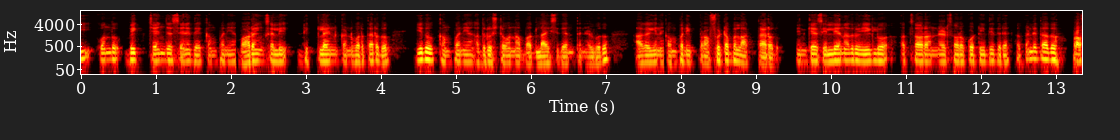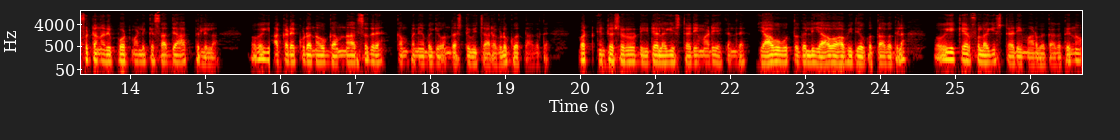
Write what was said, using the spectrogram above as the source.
ಈ ಒಂದು ಬಿಗ್ ಚೇಂಜಸ್ ಏನಿದೆ ಕಂಪನಿಯ ಬಾರೋಯಿಂಗ್ಸ್ ಅಲ್ಲಿ ಡಿಕ್ಲೈನ್ ಕಂಡು ಬರ್ತಾ ಇರೋದು, ಇದು ಕಂಪನಿಯ ಅದೃಷ್ಟವನ್ನ ಬದಲಾಯಿಸಿದೆ ಅಂತ ಹೇಳ್ಬೋದು. ಹಾಗಾಗಿ ಕಂಪನಿ ಪ್ರಾಫಿಟಬಲ್ ಆಗ್ತಾ ಇರೋದು. ಇನ್ ಕೇಸ್ ಇಲ್ಲಿ ಏನಾದ್ರು ಈಗಲೂ ಹತ್ತು ಸಾವಿರ, ಹನ್ನೆರಡು ಸಾವಿರ ಕೋಟಿ ಇದ್ದಿದ್ರೆ ಖಂಡಿತ ಅದು ಪ್ರಾಫಿಟ್ ಅನ್ನ ರಿಪೋರ್ಟ್ ಮಾಡ್ಲಿಕ್ಕೆ ಸಾಧ್ಯ ಆಗ್ತಿರ್ಲಿಲ್ಲ. ಹಾಗಾಗಿ ಆ ಕಡೆ ಕೂಡ ನಾವು ಗಮನ ಹರಿಸಿದ್ರೆ ಕಂಪನಿಯ ಬಗ್ಗೆ ಒಂದಷ್ಟು ವಿಚಾರಗಳು ಗೊತ್ತಾಗುತ್ತೆ. ಬಟ್ ಇಂಟ್ರೆಸ್ಟ್ ಡೀಟೇಲ್ ಆಗಿ ಸ್ಟಡಿ ಮಾಡಿ, ಯಾಕಂದ್ರೆ ಯಾವ ಹುತ್ತದಲ್ಲಿ ಯಾವ ಹಾವಿದೆಯೋ ಗೊತ್ತಾಗೋದಿಲ್ಲ. ಹೋಗಿ ಕೇರ್ಫುಲ್ ಆಗಿ ಸ್ಟಡಿ ಮಾಡಬೇಕಾಗುತ್ತೆ. ಇನ್ನು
